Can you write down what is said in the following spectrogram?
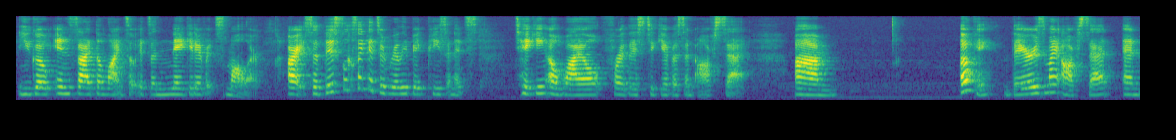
You go inside the line, so it's a negative, it's smaller. All right, so this looks like it's a really big piece and it's taking a while for this to give us an offset. Um, okay, there's my offset. And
